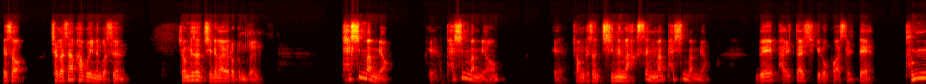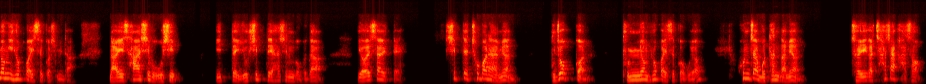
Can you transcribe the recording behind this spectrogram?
예. 그래서 제가 생각하고 있는 것은 경계선 진행하 여러분들 80만 명, 예, 80만 명, 예, 경계선 지능 학생만 80만 명, 뇌 발달 시기로 보았을 때 분명히 효과가 있을 것입니다. 나이 40, 50, 이때 60대 하시는 것보다 10살 때, 10대 초반에 하면 무조건 분명 효과 있을 거고요. 혼자 못한다면 저희가 찾아가서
